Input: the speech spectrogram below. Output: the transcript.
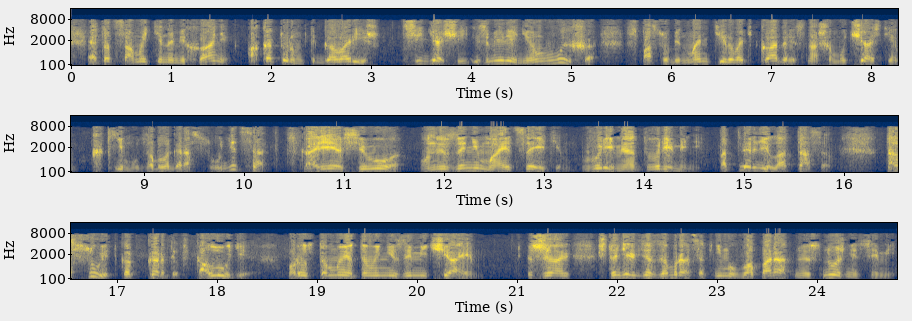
— этот самый киномеханик, о котором ты говоришь, сидящий измерением выше, способен монтировать кадры с нашим участием, как ему заблагорассудится? Скорее всего, он и занимается этим время от времени, подтвердил Атасов. Тасует, как карты в колоде. Просто мы этого не замечаем. Жаль, что нельзя забраться к нему в аппаратную с ножницами,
